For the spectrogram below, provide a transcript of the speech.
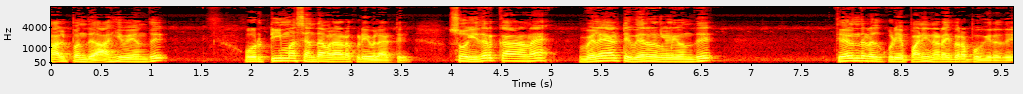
கால்பந்து ஆகியவை வந்து ஒரு டீமாக சேர்ந்தால் விளையாடக்கூடிய விளையாட்டு. ஸோ இதற்கான விளையாட்டு வீரர்களை வந்து தேர்ந்தெடுக்கக்கூடிய பணி நடைபெறப் போகிறது.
